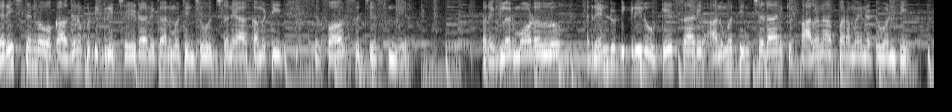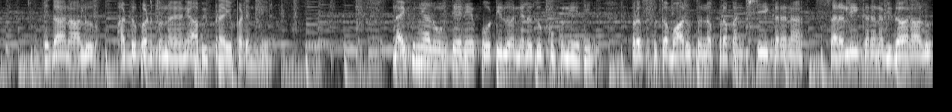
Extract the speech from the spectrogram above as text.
గరిష్టంగా ఒక అదనపు డిగ్రీ చేయడానికి అనుమతించవచ్చని ఆ కమిటీ సిఫార్సు చేసింది. రెగ్యులర్ మోడల్లో రెండు డిగ్రీలు ఒకేసారి అనుమతించడానికి పాలనాపరమైనటువంటి విధానాలు అడ్డుపడుతున్నాయని అభిప్రాయపడింది. నైపుణ్యాలు ఉంటేనే పోటీలో నిలదొక్కునేది ప్రస్తుత మారుతున్న ప్రపంచీకరణ సరళీకరణ విధానాలు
